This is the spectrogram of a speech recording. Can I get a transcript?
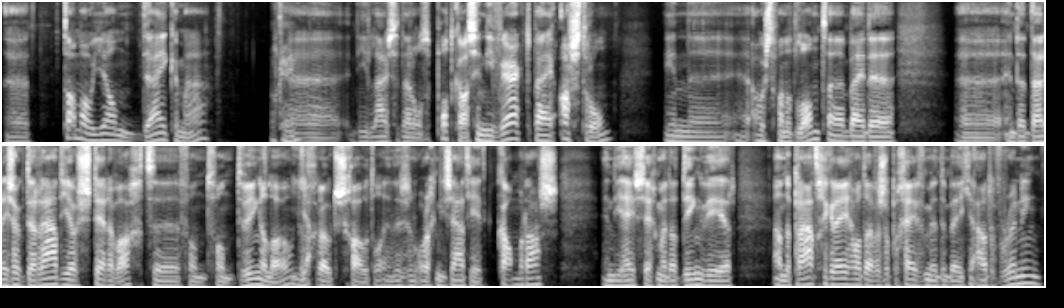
eh, Tammo Jan Dijkema. oké. Eh, die luistert naar onze podcast. En die werkt bij Astron in eh oosten van het land. eh, bij de, eh, en da- daar is ook de Radio Sterrenwacht eh, van, van Dwingelo, de Ja. grote schotel. En er is een organisatie die heet Camras. En die heeft zeg maar dat ding weer aan de praat gekregen. Want hij was op een gegeven moment een beetje out of running.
